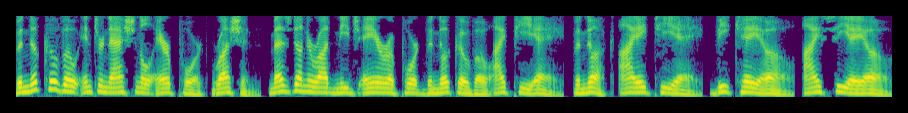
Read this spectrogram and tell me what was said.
Vnukovo International Airport Russian, Aeroport Vnukovo IPA, Vnuk IATA, VKO, ICAO,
